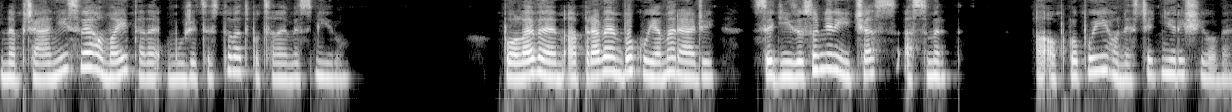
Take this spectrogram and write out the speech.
Na přání svého majitele může cestovat po celém vesmíru. Po levém a pravém boku Yamaráži sedí zosobněný čas a smrt a obklopují ho nesčetní ryšiové.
